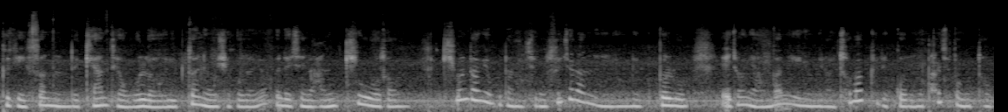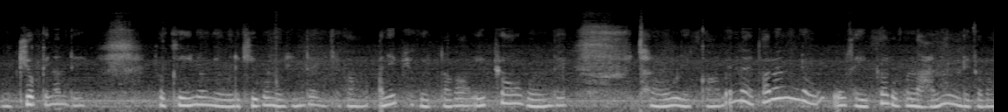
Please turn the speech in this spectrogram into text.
그게 있었는데 걔한테 원래 입던 옷이거든요. 근데 지금 안 키워서 키운다기보다는 지금 쓰질 않는 인형이 별로 애정이 안 가는 인형이랑 처박혀 됐거든요. 팔지도 못하고 귀엽긴 한데 그 인형이 원래 기본 옷인데 제가 안 입히고 있다가 입혀보는데 잘 어울릴까? 맨날 다른 옷에 입혀도 별로 안 어울리더라고.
